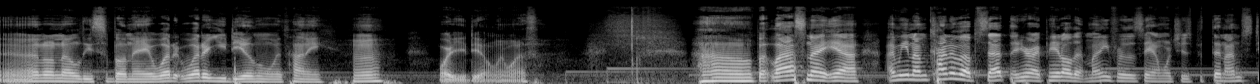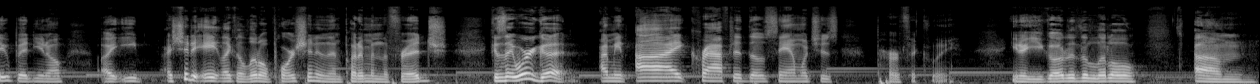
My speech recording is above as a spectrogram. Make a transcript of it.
don't know, Lisa Bonet. What what are you dealing with, honey? Huh? What are you dealing with? Uh, but last night, yeah. I mean, I'm kind of upset that here I paid all that money for the sandwiches, but then I'm stupid, you know. I eat. I should have ate like a little portion and then put them in the fridge because they were good. I mean, I crafted those sandwiches perfectly. You know, you go to the little um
